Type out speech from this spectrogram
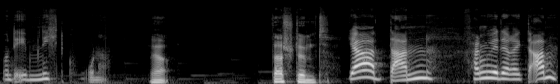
Und eben nicht Corona. ja, das stimmt. Ja, dann fangen wir direkt an.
